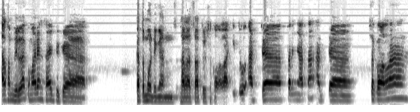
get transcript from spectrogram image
alhamdulillah kemarin saya juga ketemu dengan salah satu sekolah itu ada ternyata ada sekolah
